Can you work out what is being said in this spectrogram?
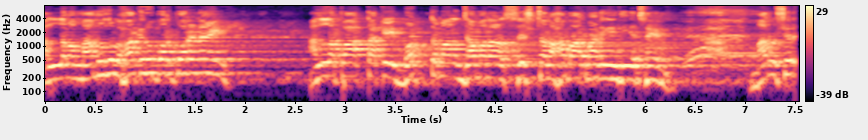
আল্লাহ মামুনুল হকের উপর পড়ে নাই। আল্লাহ পাক তাকে বর্তমান জামানার শ্রেষ্ঠ রাহাবার বানিয়ে দিয়েছেন। মানুষের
